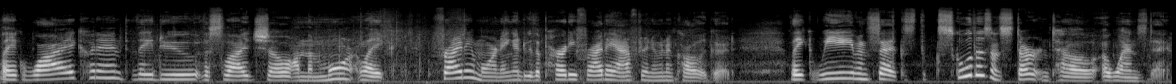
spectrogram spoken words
Like, why couldn't they do the slideshow on the more like Friday morning and do the party Friday afternoon and call it good? Like we even said, because school doesn't start until a Wednesday.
